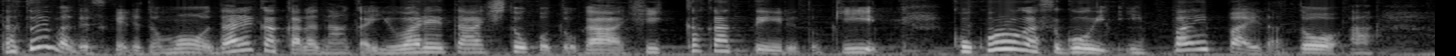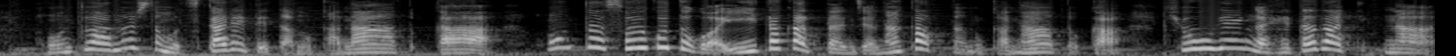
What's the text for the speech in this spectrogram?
例えばですけれども誰かから何か言われた一言が引っかかっている時心がすごいいっぱいいっぱいだとあ本当はあの人も疲れてたのかなとか本当はそういうことが言いたかったんじゃなかったのかなとか表現が下手だな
